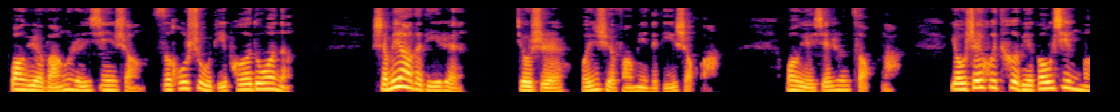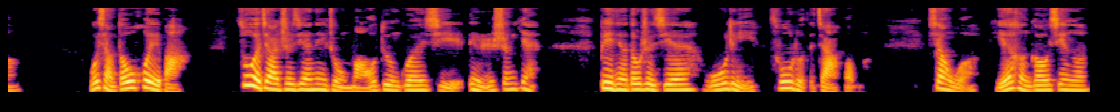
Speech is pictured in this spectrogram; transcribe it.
望月王仁先生似乎树敌颇多呢。什么样的敌人？就是文学方面的敌手啊。望月先生走了，有谁会特别高兴吗？我想都会吧。作家之间那种矛盾关系令人生厌，毕竟都是些无理粗鲁的家伙嘛。像我也很高兴啊。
